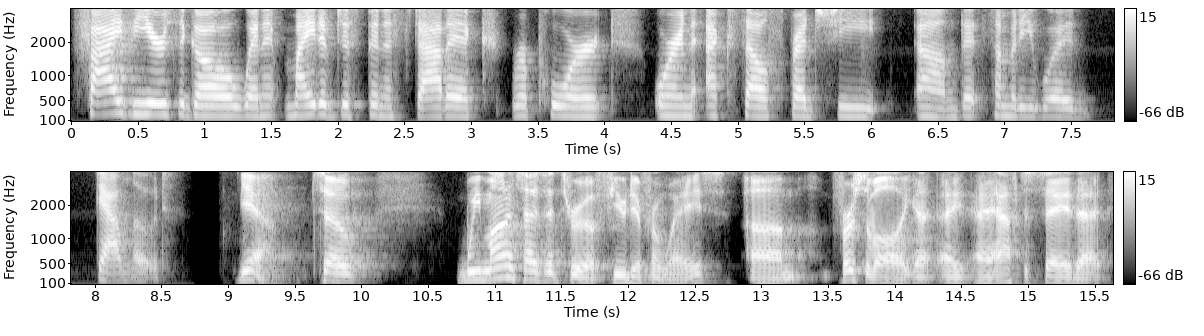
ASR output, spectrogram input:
five years ago when it might have just been a static report or an Excel spreadsheet um, that somebody would download? Yeah. So we monetize it through a few different ways. Um, first of all, I, I, I have to say that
